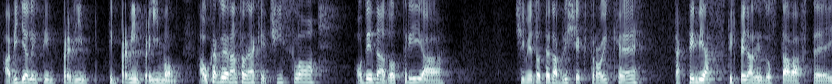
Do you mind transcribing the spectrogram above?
a videli tým prvým, tým prvým príjmom. A ukazuje nám to nejaké číslo od 1 do 3 a čím je to teda bližšie k trojke, tak tým viac z tých peňazí zostáva v tej,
